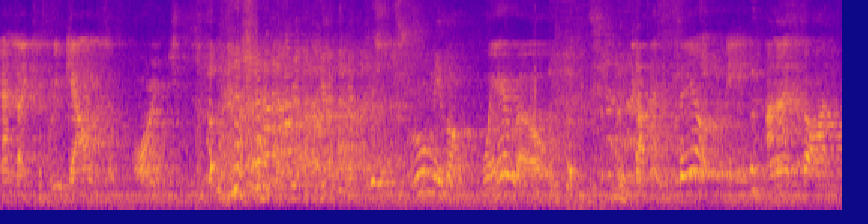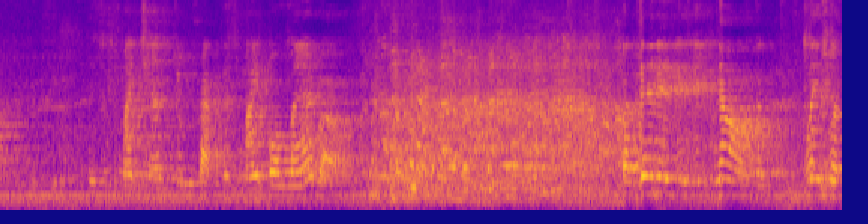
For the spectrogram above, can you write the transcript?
and like three gallons of orange, this true milonguero cabeceoed me, and I thought, this is my chance to practice my bolero. but then it, it, it, no, the place was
